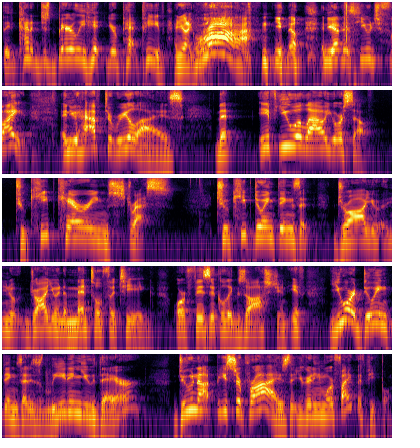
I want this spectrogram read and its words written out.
They kind of just barely hit your pet peeve, and you're like, rah, you know, and you have this huge fight. And you have to realize that if you allow yourself to keep carrying stress, to keep doing things that draw you, you know, draw you into mental fatigue or physical exhaustion, if you are doing things that is leading you there, do not be surprised that you're getting more fight with people.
